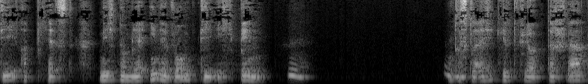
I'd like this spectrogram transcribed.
die ab jetzt nicht nur mir innewohnt, die ich bin. Hm. Und das gleiche gilt für das Schwert.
